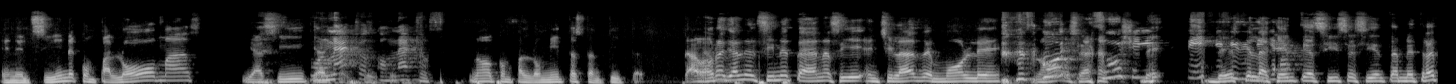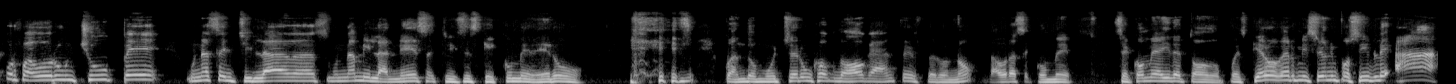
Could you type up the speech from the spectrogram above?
En el cine con palomas y así. Con nachos, que- con nachos. No, con palomitas tantitas. Ahora ya en el cine te dan así enchiladas de mole. ¿no? O sea, Sushi. de- que la ya. gente así se sienta. Me trae por favor un chupe, unas enchiladas, una milanesa. Tú dices, qué comedero. Cuando mucho era un hot dog antes, pero no, ahora se come, se come ahí de todo. Pues quiero ver Misión Imposible. Ah,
